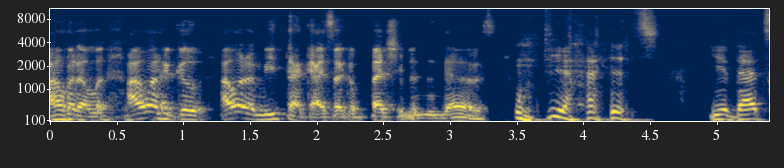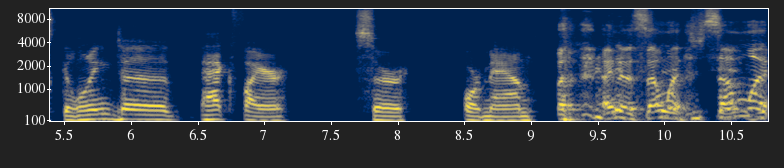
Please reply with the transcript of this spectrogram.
I want to I want to go. I want to meet that guy so I can punch him in the nose. yeah, it's yeah, that's going to backfire, sir or ma'am. I know someone someone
